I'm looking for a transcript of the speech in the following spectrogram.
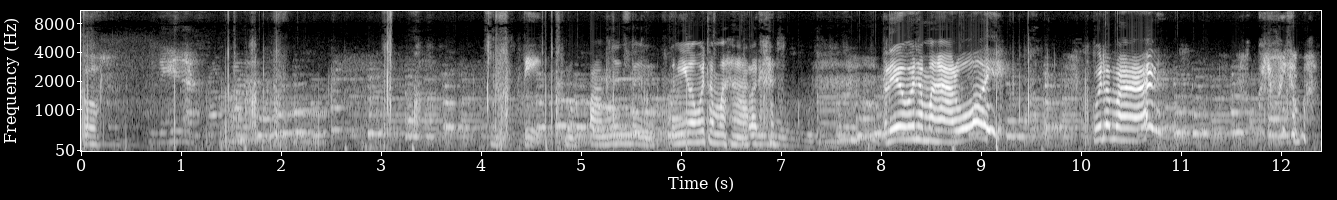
โอ้ติขนมปังนึ่งหนึ่งวันนี้เราไม่ทำอาหารแล้วกันวันนี้เราไม่ทำอาหารโว้ยกูไม่ทำอาหารกูยังไม่ทำอาหาร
